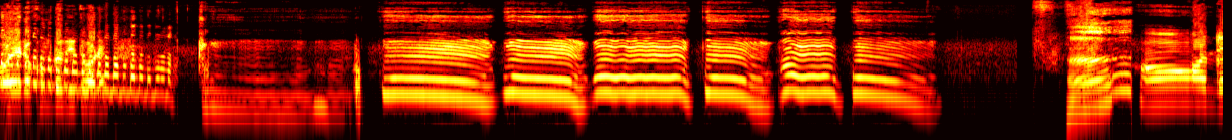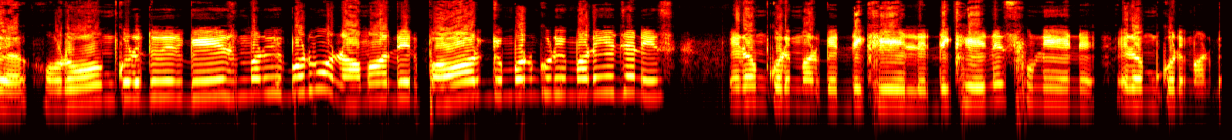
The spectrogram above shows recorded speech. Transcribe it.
ও, এরকম তো দিতে পারে। দেখ ওরম করে তোদের বেশ মারবে পড়ব না, আমাদের পাওয়ার কেমন করে মারিয়ে জানিস? এরম করে মারবে, দেখে এলে, দেখে এনে, শুনে এনে এরম করে মারবে।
